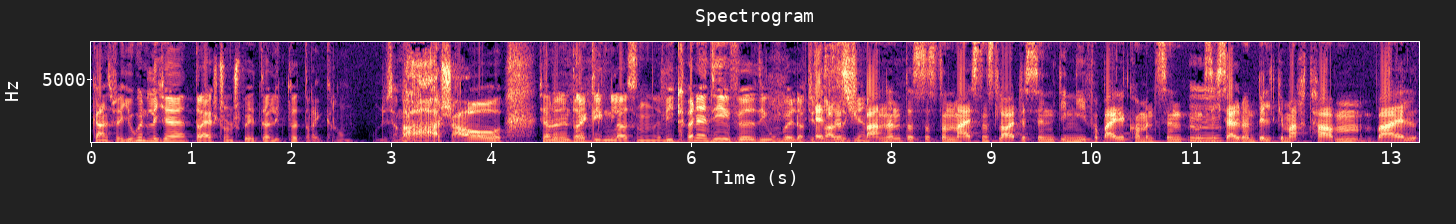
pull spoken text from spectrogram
ganz viele Jugendliche, drei Stunden später liegt dort Dreck rum. Und die sagen, ah, schau, sie haben da den Dreck liegen lassen. Wie können die für die Umwelt auf die Straße gehen? Es ist gehen? spannend, dass das dann meistens Leute sind, die nie vorbeigekommen sind und mhm. sich selber ein Bild gemacht haben, weil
